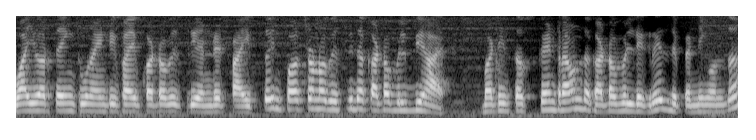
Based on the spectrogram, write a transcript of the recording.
why you are saying 295 cutoff is 305 so in first round obviously the cutoff will be high but in subsequent round the cutoff will decrease depending on the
